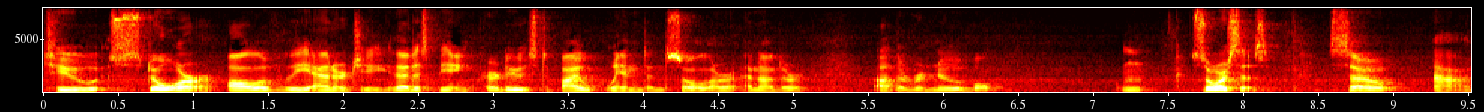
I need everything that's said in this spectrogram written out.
to store all of the energy that is being produced by wind and solar and other, other renewable mm, sources. So, uh,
